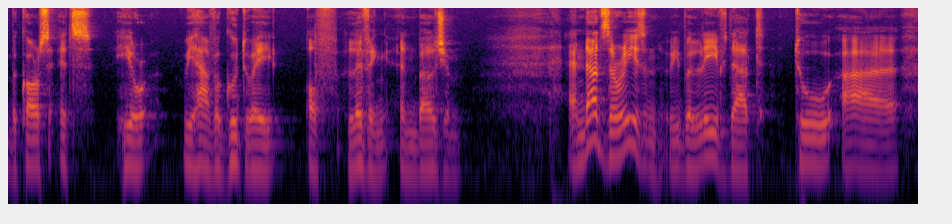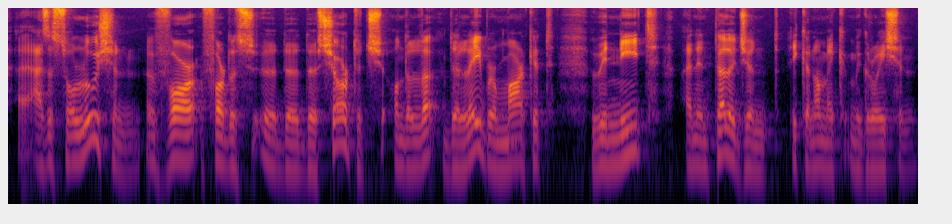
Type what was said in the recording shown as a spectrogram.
because it's here we have a good way of living in Belgium. And that's the reason we believe that to uh, as a solution for for the, uh, the, the shortage on the the labor market, we need an intelligent economic migration.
